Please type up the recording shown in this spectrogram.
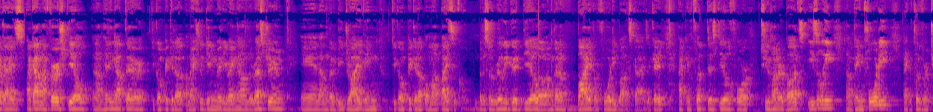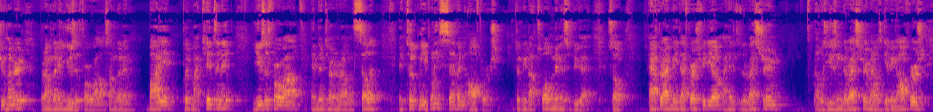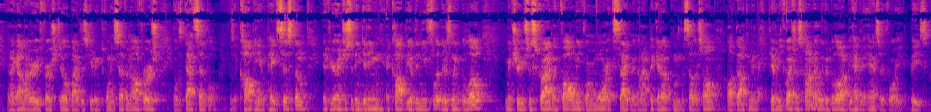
right, guys, I got my first deal and I'm heading out there to go pick it up. I'm actually getting ready right now in the restroom and I'm gonna be driving to go pick it up on my bicycle. But it's a really good deal. So I'm gonna buy it for 40 bucks, guys, okay? I can flip this deal for 200 bucks easily. I'm paying 40, I can flip it for 200, but I'm gonna use it for a while. So I'm gonna buy it, put my kids in it, use it for a while, and then turn around and sell it. It took me 27 offers. Took me about 12 minutes to do that. So after I made that first video, I headed to the restroom. I was using the restroom I was giving offers and I got my very first deal by just giving 27 offers. It was that simple. It was a copy and paste system. If you're interested in getting a copy of the new flip, there's a link below. Make sure you subscribe and follow me for more excitement. When I pick it up from the seller's home, I'll document. If you have any questions, comment, leave it below. I'll be happy to answer for you. Peace.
